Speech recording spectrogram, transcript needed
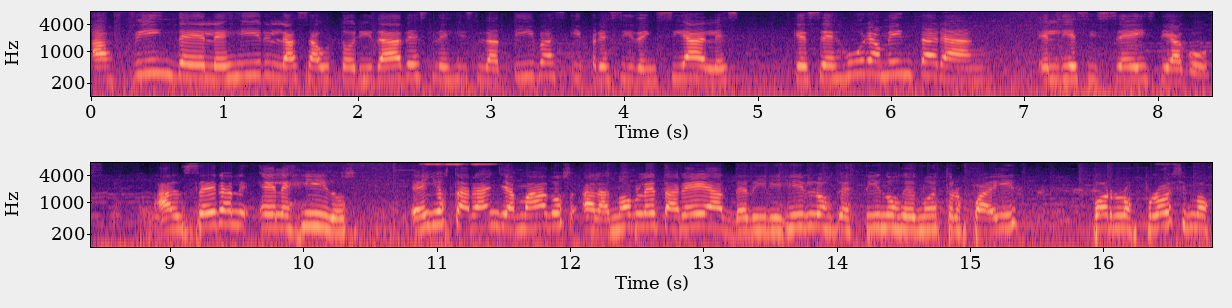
a fin de elegir las autoridades legislativas y presidenciales que se juramentarán el 16 de agosto. Al ser elegidos, ellos estarán llamados a la noble tarea de dirigir los destinos de nuestro país por los próximos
